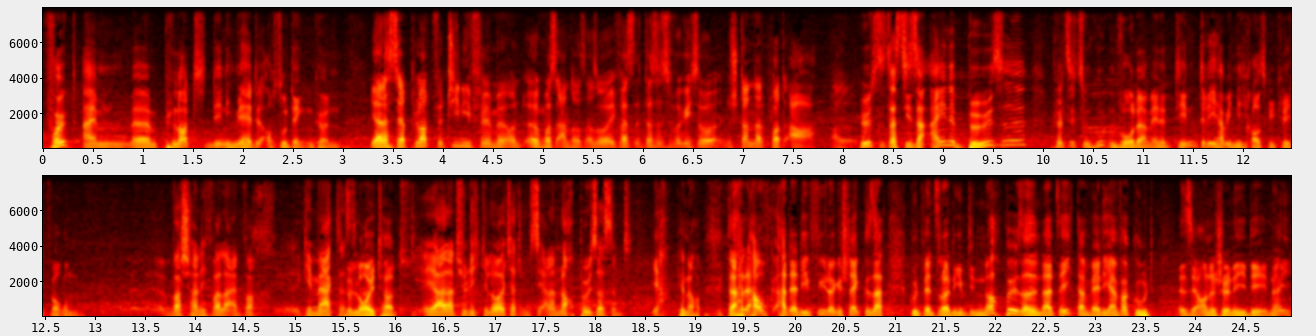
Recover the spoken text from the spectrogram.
folgt einem äh, Plot, den ich mir hätte auch so denken können. Ja, das ist der Plot für Teenie-Filme und irgendwas anderes. Also ich weiß, das ist wirklich so ein Standardplot A. Also Höchstens, dass dieser eine Böse plötzlich zum Guten wurde am Ende. Den Dreh habe ich nicht rausgekriegt. Warum? Wahrscheinlich, weil er einfach gemerkt hat. Geläutert. Ja, natürlich geläutert und dass die anderen noch böser sind. Ja, genau. Da hat er, auf, hat er die Fühler gestreckt und gesagt, gut, wenn es Leute gibt, die noch böser sind als ich, dann werde ich einfach gut. Das ist ja auch eine schöne Idee. Ne?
